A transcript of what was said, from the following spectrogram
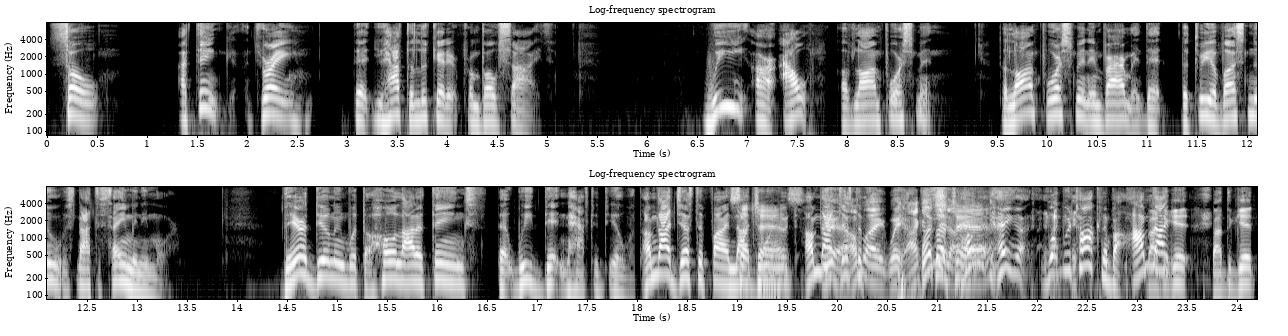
So I think, Dre, that you have to look at it from both sides. We are out of law enforcement. The law enforcement environment that the three of us knew is not the same anymore. They're dealing with a whole lot of things that we didn't have to deal with. I'm not justifying not Such doing as? it. I'm not Yeah, just I'm like, wait, I got Wait a hold hang on. What we're talking about. I'm About not to get about to get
